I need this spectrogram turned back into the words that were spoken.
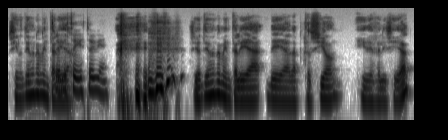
Si no tienes una mentalidad, estoy, estoy bien. si no tienes una mentalidad de adaptación y de felicidad,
